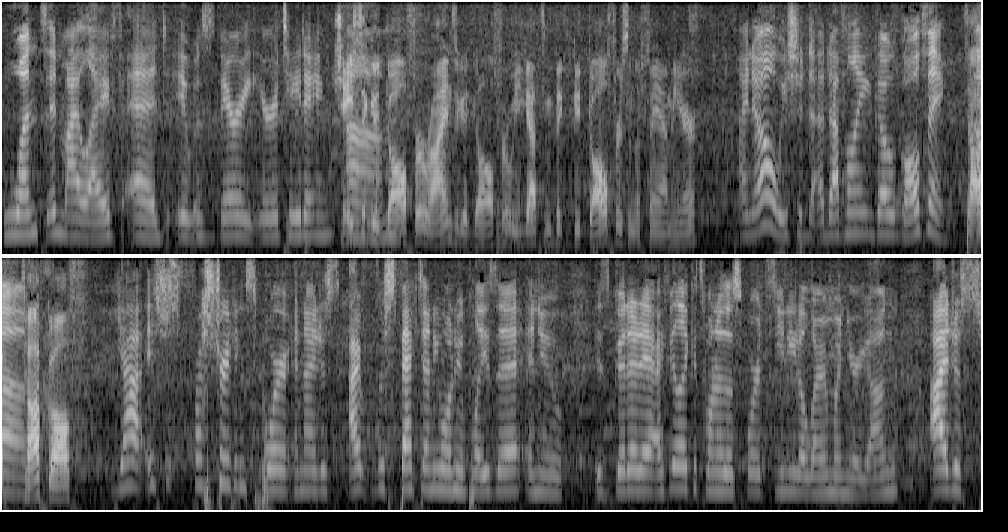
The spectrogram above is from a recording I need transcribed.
once in my life, and it was very irritating. Chase a good Um, golfer. Ryan's a good golfer. We got some big, good golfers in the fam here. I know we should uh, definitely go golfing. Top Um, top golf. Yeah, it's just frustrating sport, and I just I respect anyone who plays it and who is good at it. I feel like it's one of those sports you need to learn when you're young. I just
